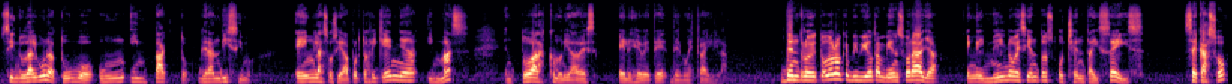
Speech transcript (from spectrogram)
sin duda alguna tuvo un impacto grandísimo en la sociedad puertorriqueña y más en todas las comunidades LGBT de nuestra isla. Dentro de todo lo que vivió también Soraya, en el 1986 se casó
